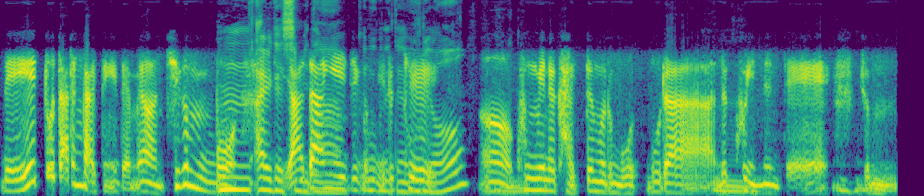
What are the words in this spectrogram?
내에 또 다른 갈등이 되면 지금 뭐 음. 야당이 그 지금 대한 이렇게. 어, 음. 국민을 갈등으로 모- 몰아넣고 음. 있는데 음. 좀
